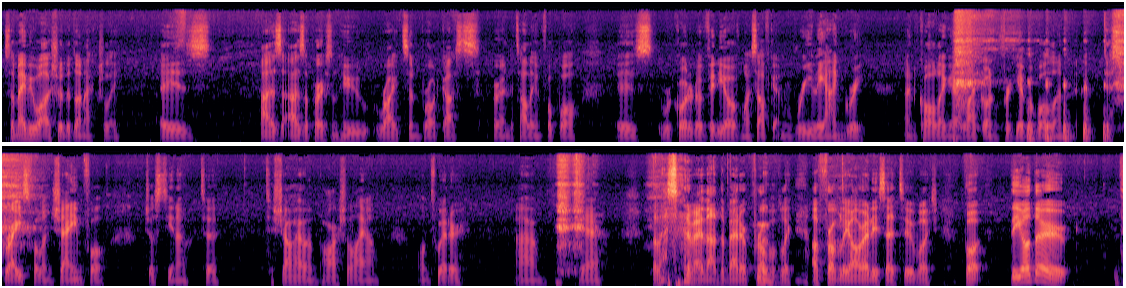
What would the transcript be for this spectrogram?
So maybe what I should have done actually is, as as a person who writes and broadcasts around Italian football, is recorded a video of myself getting really angry and calling it like unforgivable and disgraceful and shameful, just you know to to show how impartial I am on Twitter. Um, yeah, the less said about that, the better. Probably, I've probably already said too much. But the other,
